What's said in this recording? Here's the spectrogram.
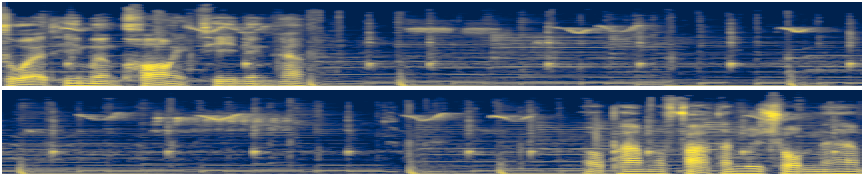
สวยๆที่เมืองคลองอีกทีหนึ่งครับ เอาภาพมาฝากท่านผู้ชมนะครับ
